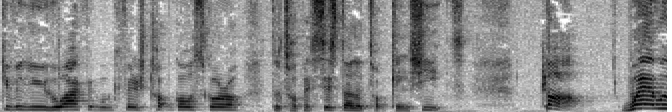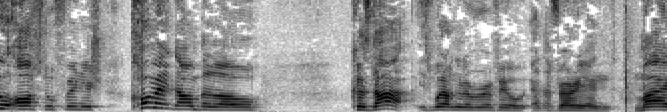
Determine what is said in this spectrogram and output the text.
giving you who I think will finish top goal scorer, the top assister, the top clean sheets. But, where will Arsenal finish? Comment down below. Because that is what I'm going to reveal at the very end. My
